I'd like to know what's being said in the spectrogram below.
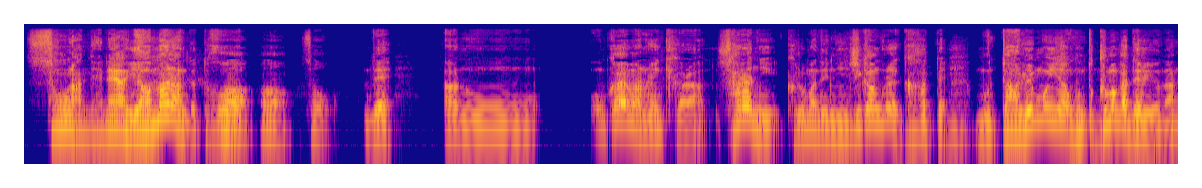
そうなんだよね、山なんだって、ほぼ。うん、うん、そで、あのー岡山の駅からさらに車で2時間ぐらいかかって、もう誰もいない、本当熊が出るような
